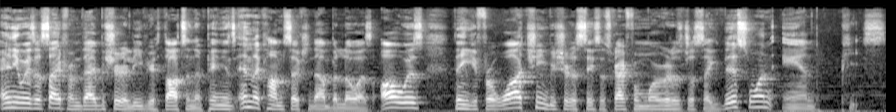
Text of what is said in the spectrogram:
Anyways, aside from that, be sure to leave your thoughts and opinions in the comment section down below as always. Thank you for watching, be sure to stay subscribed for more videos just like this one, and peace.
